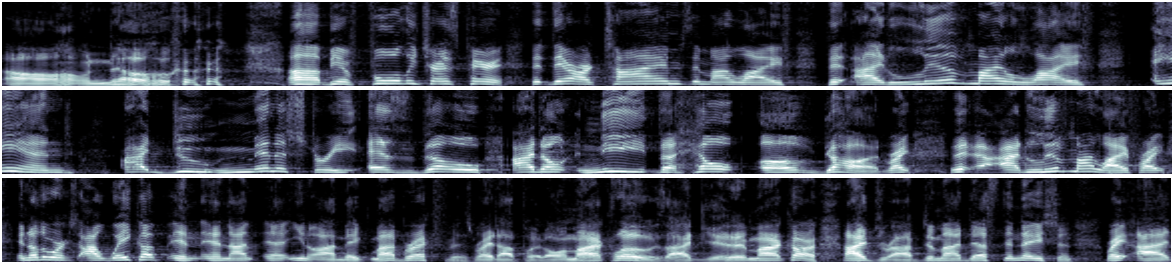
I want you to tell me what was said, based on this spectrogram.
Oh, no. uh, being fully transparent that there are times in my life that I live my life and I do ministry as though I don't need the help of God, right? I live my life, right? In other words, I wake up and, and I, uh, you know, I make my breakfast, right? I put on my clothes, I get in my car, I drive to my destination, right? I,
